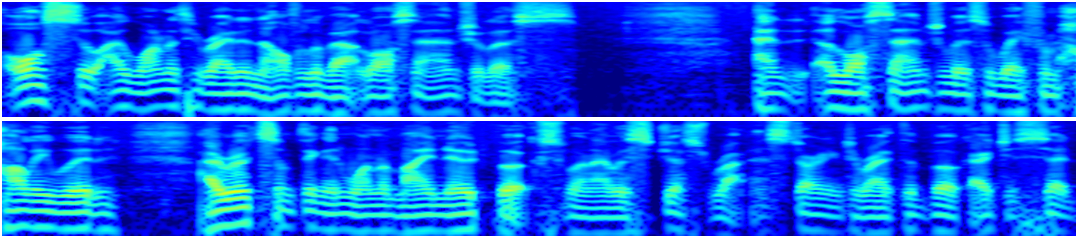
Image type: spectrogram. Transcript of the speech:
also I wanted to write a novel about Los Angeles. And uh, Los Angeles away from Hollywood. I wrote something in one of my notebooks when I was just starting to write the book. I just said,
